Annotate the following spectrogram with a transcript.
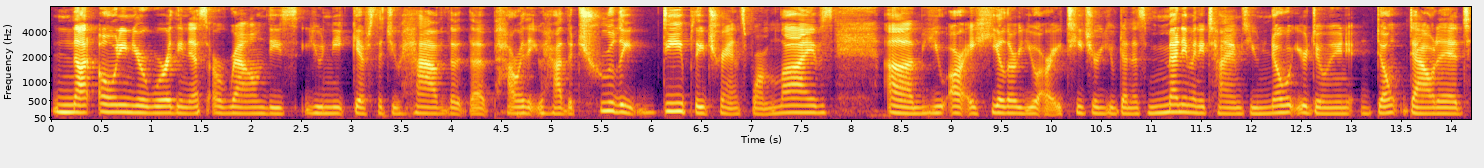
not owning your worthiness around these unique gifts that you have, the, the power that you have, the truly deeply transform lives. Um, you are a healer, you are a teacher. You've done this many, many times. You know what you're doing. Don't doubt it.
